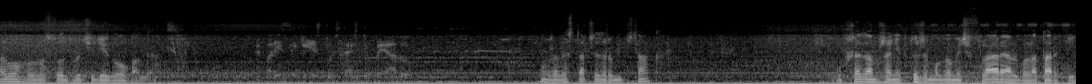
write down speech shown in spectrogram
Albo po prostu odwrócić jego uwagę. Może wystarczy zrobić tak? Uprzedzam, że niektórzy mogą mieć flary albo latarki.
